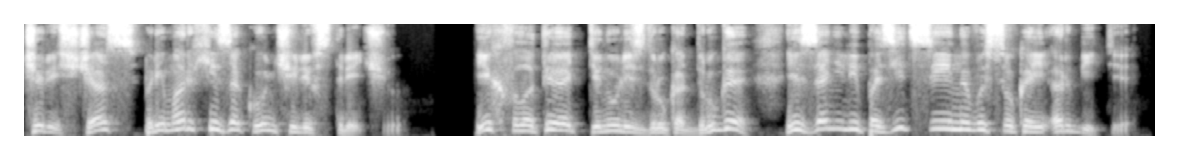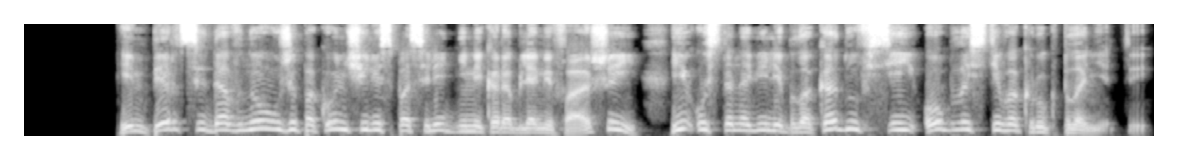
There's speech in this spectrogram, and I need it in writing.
Через час примархи закончили встречу. Их флоты оттянулись друг от друга и заняли позиции на высокой орбите. Имперцы давно уже покончили с последними кораблями Фаашей и установили блокаду всей области вокруг планеты.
